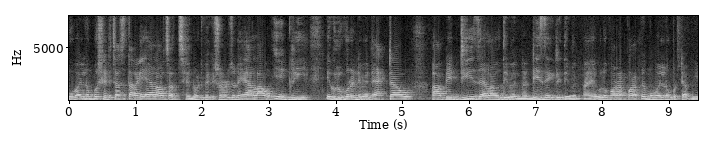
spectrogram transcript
মোবাইল নম্বর সেটি চাচ্ছে, তার আগে অ্যালাউ চাচ্ছে। নোটিফিকেশনের জন্য অ্যালাউ এগ্রি এগুলো করে নেবেন। একটাও আপনি ডিজ অ্যালাউ দিবেন না ডিজ এগ্রি দিবেন না। এগুলো করার পর আপনি মোবাইল নম্বরটি আপনি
